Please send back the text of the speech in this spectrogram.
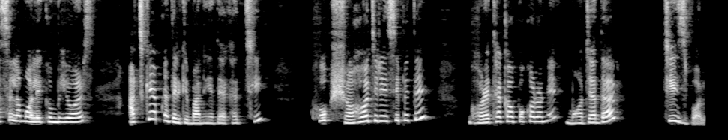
আসসালামু আলাইকুম ভিউয়ার্স। আজকে আপনাদেরকে বানিয়ে দেখাচ্ছি খুব সহজ রেসিপিতে ঘরে থাকা উপকরণে মজাদার চিজ বল।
